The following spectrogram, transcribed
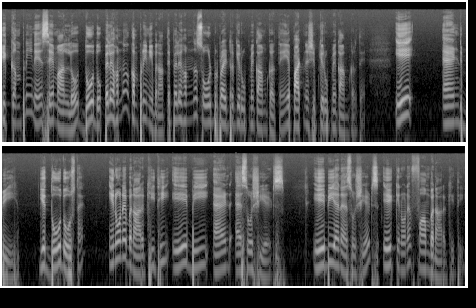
कि कंपनी ने से मान लो दो दो, पहले हम ना कंपनी नहीं बनाते, पहले हम ना सोल प्रोप्राइटर के रूप में काम करते हैं या पार्टनरशिप के रूप में काम करते हैं। ए एंड बी ये दो दोस्त हैं, इन्होंने बना रखी थी A B and associates A B and associates एक इन्होंने फर्म बना रखी थी।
